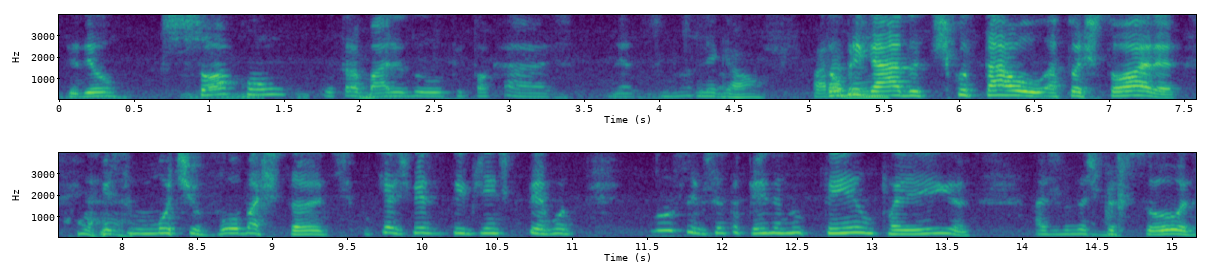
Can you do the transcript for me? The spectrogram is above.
entendeu? Só com o trabalho do Pipoca Ágil, né? Legal. Então, obrigado. De escutar a tua história, isso me motivou bastante. Porque às vezes tem gente que pergunta: Nossa, você está perdendo tempo aí, ajudando as pessoas.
